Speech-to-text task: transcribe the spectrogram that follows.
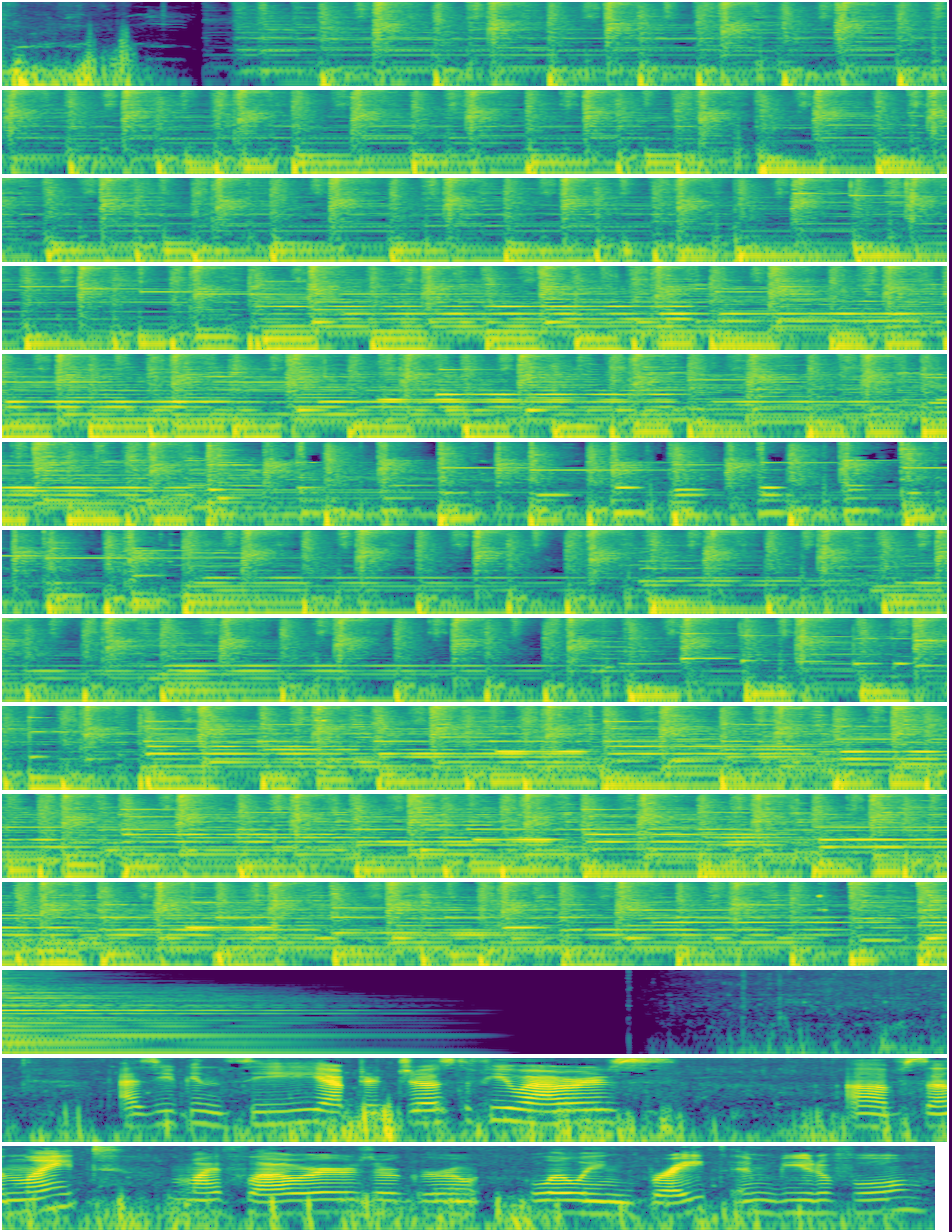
As you can see, after just a few hours of sunlight, my flowers are glowing bright and beautiful.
